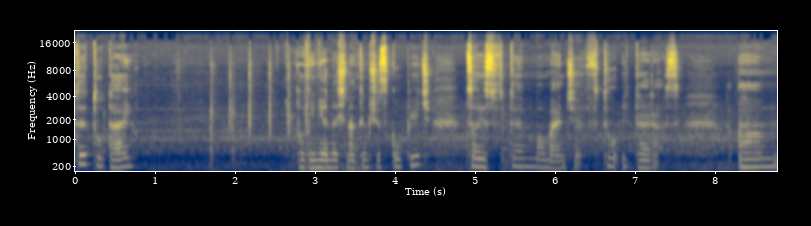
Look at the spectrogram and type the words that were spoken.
Ty tutaj powinieneś na tym się skupić, co jest w tym momencie, w tu i teraz. Em,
